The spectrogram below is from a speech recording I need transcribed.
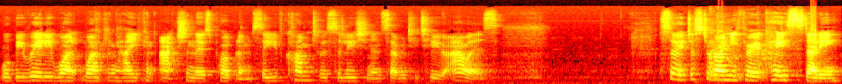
will be really working how you can action those problems. So you've come to a solution in seven 72 hours. So just to run you through a case study,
